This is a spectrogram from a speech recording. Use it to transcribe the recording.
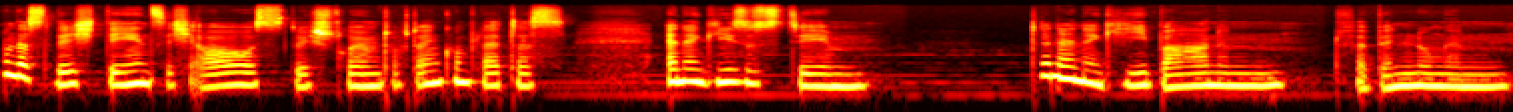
Und das Licht dehnt sich aus, durchströmt auch dein komplettes Energiesystem, deine Energiebahnen, Verbindungen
